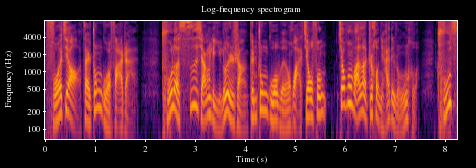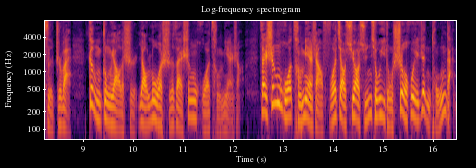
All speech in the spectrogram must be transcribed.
佛教在中国发展，除了思想理论上跟中国文化交锋，交锋完了之后你还得融合。除此之外，更重要的是要落实在生活层面上。在生活层面上，佛教需要寻求一种社会认同感。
